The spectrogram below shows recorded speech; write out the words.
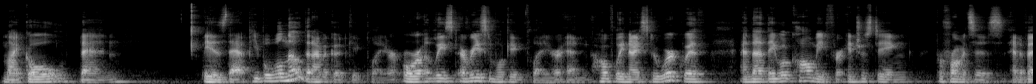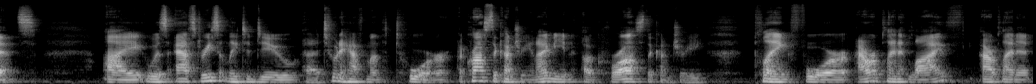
My goal then is that people will know that I'm a good gig player, or at least a reasonable gig player, and hopefully nice to work with, and that they will call me for interesting performances and events. I was asked recently to do a two and a half month tour across the country, and I mean across the country, playing for Our Planet Live. Our Planet,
